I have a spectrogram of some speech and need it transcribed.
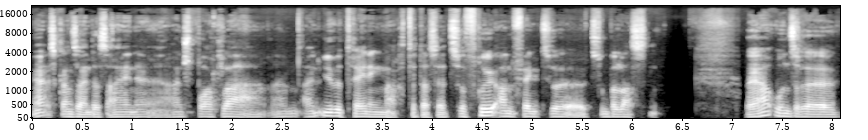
Ja, es kann sein, dass eine, ein Sportler ähm, ein Übertraining macht, dass er zu früh anfängt zu, zu belasten. Ja, unsere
